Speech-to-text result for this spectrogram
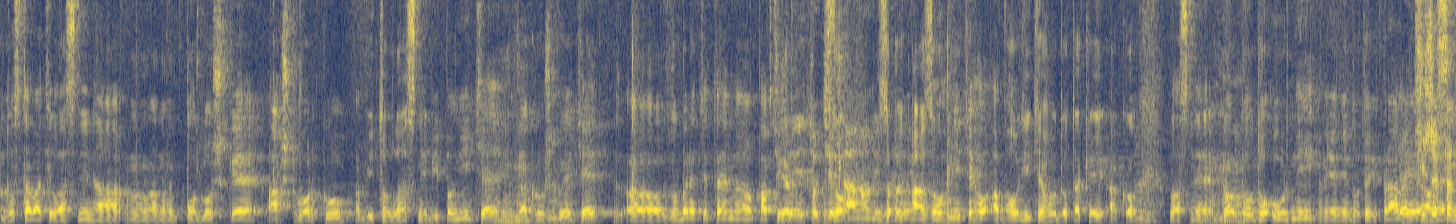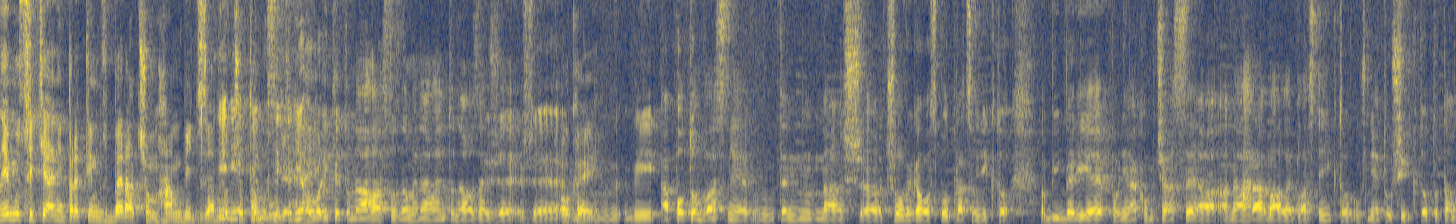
dostávate vlastne na normálnej podložke A4, vy to vlastne vyplníte, Mhm, zakružkujete, a, zoberete ten a, papier Čiže je to tiež zo- hej? a zohnete ho a vhodíte ho do takej ako Mhm. vlastne do, do, do urny, nie, nie do tej pravej, Čiže ale... sa nemusíte ani pred tým zberačom hambiť za to, Nie, nie, čo tam nemusíte, bude. nehovoríte to náhlas, to znamená len to naozaj, že, že OK. vy, a potom vlastne ten náš e, človek alebo spolupracovník to vyberie po nejakom čase a, a nahráva, ale vlastne nikto už netuší, kto to tam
